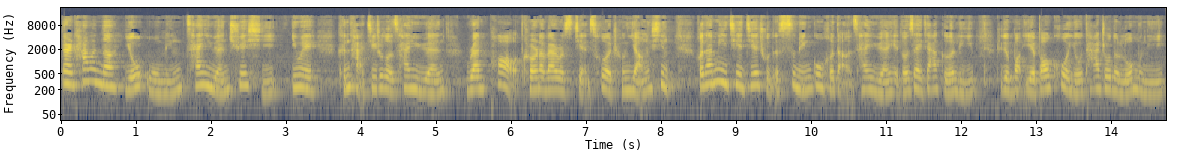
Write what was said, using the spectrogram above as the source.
但是他们呢有五名参议员缺席，因为肯塔基州的参议员 Rand Paul coronavirus 检测呈阳性，和他密切接触的四名共和党的参议员也都在家隔离，这就包也包括犹他州的罗姆尼。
